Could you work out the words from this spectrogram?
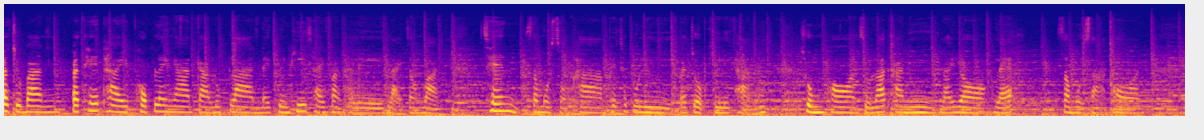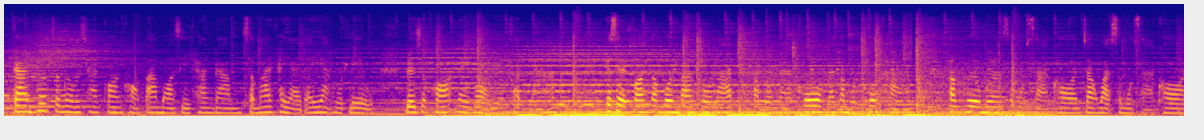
ปัจจุบันประเทศไทยพบรายงานการลุกลานในพื้นที่ชายฝั่งทะเลหลายจังหวัด เช่น สมุทรสงคราม เพชรบุรี ประจวบคีรีขันธ์ชุมพร สุราษฎร์ธานีระยอง และสมุทรสาคร การเพิ่มจำนวนประชากรของปลาหมอสีคางดำสามารถขยายได้อย่างรวดเร็ว โดยเฉพาะในบ่อเลี้ยงสัตว์น้ำเกษตรกรตำบลบางโทรัสตำบลนาโคกและตำบลโคกขามอำเภอเมืองสมุทรสาคร จังหวัดสมุทรสาคร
